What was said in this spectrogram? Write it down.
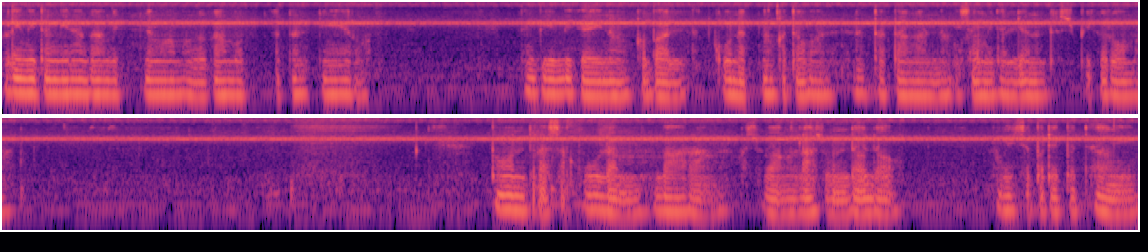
Kalimitang ginagamit ng mga magagamot at antingero. Nagbibigay ng kabal at kunat ng katawan. Nagtatangan ng isang medalyon ng Tres Pico Roma pangontra sa kulam, barang, aswang, lason daw daw maging sa patipad hangin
